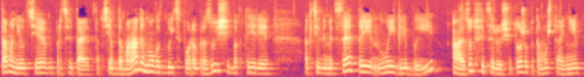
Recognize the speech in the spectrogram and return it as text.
там они вот все процветают. Там все абдомонады могут быть, спорообразующие бактерии, актиномицеты, ну и грибы. А, азотофицирующие тоже, потому что они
